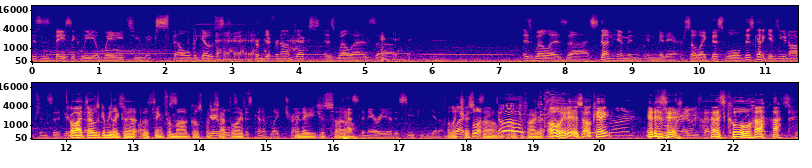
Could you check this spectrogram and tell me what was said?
This is basically a way to expel the ghost from different objects, as well as um, as well as uh, stun him in, in midair. So like this will this kind of gives you an option. So if you're oh, I thought it was gonna be like the of the thing from uh, objects, you're Ghostbusters able to Afterlife just kind of like try when they just uh, test an area to see if you can get them. electricity But at the same uh, time, electrifies it. Oh, it is okay. Run. It is it. I used that That's cool.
